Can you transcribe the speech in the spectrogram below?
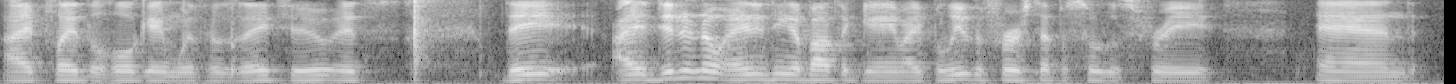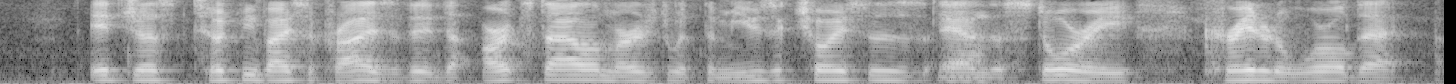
I played the whole game with Jose too. It's they. I didn't know anything about the game. I believe the first episode was free, and it just took me by surprise. The, the art style merged with the music choices Yeah. and the story created a world that, uh,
